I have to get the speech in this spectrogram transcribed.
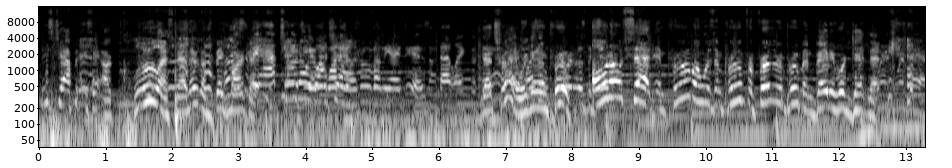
these Japanese are clueless, man. There's a big Listen, market. they had the Jono, idea. We want to improve on the idea. Isn't that like the thing? That's right. We're going to improve. Ford was the good- Ohno said, improve almost improve for further improvement. Baby, we're getting it. We're there.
